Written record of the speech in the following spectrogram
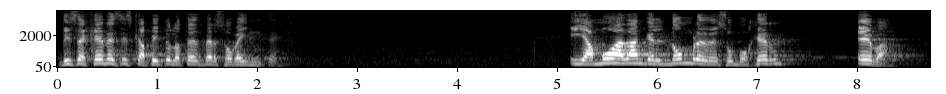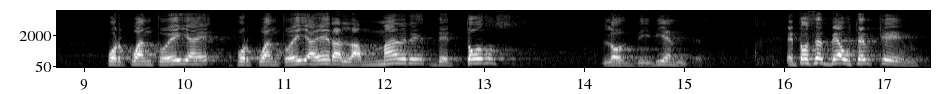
Dice Génesis capítulo 3, verso 20. Y llamó a Adán el nombre de su mujer Eva, por cuanto ella, por cuanto ella era la madre de todos los vivientes. Entonces vea usted que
